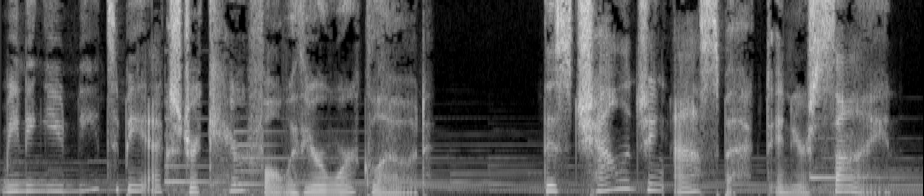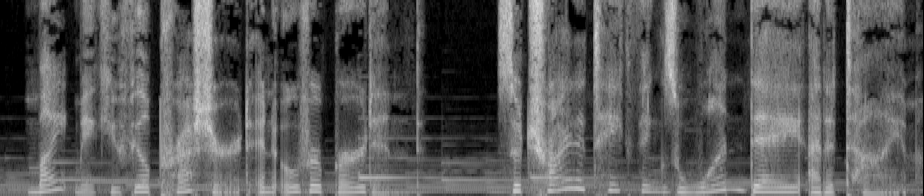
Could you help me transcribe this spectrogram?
meaning you need to be extra careful with your workload. This challenging aspect in your sign might make you feel pressured and overburdened, so try to take things one day at a time.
